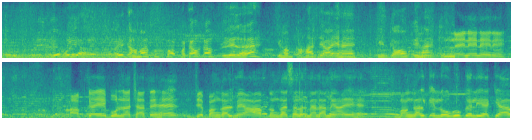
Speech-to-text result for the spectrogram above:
भैया अरे तो हमारे कुछ पता उठा ले है कि हम कहाँ से आए हैं किस गांव के हैं नहीं नहीं नहीं नहीं आपका ये बोलना चाहते हैं जब बंगाल में आप गंगा सागर मेला में आए हैं बंगाल के लोगों के लिए क्या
